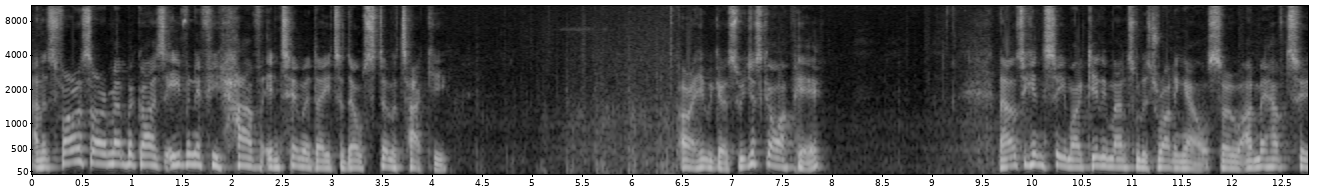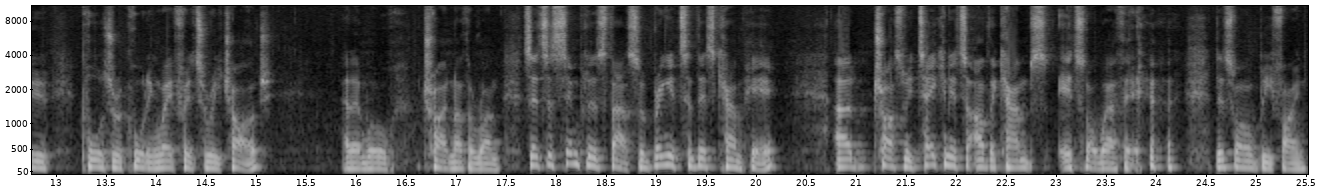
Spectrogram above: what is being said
And as far as I remember, guys, even if you have Intimidator, they'll still attack you. All right, here we go. So we just go up here. Now, as you can see, my ghillie mantle is running out, so I may have to pause the recording, wait for it to recharge and then we'll try another run. So it's as simple as that. So bring it to this camp here. Uh, trust me, taking it to other camps, it's not worth it. this one will be fine.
